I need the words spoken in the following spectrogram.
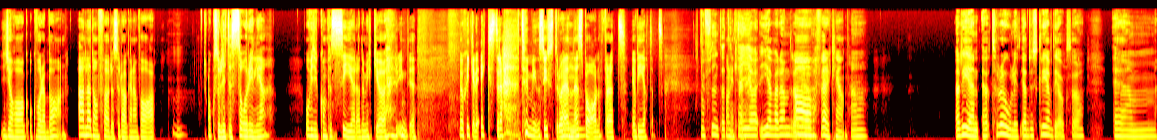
jag och våra barn. Alla de födelsedagarna var Mm. Också lite sorgliga. Och vi kompenserade mycket. Jag ringde, jag skickade extra till min syster och hennes Mm. barn för att jag vet att, Vad fint att ni kan ge, ge varandra ja det. verkligen. Ja. Ja, det är en otroligt... Ja, du skrev det också. Um,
